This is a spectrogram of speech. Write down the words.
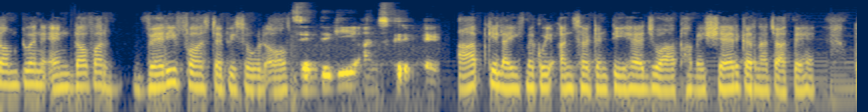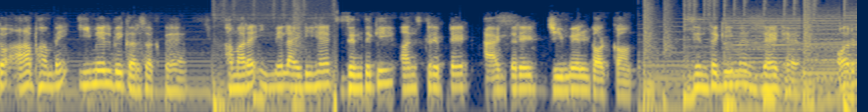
come to an end of our very first episode of Zindagi unscripted आपकी लाइफ में कोई अनसर्टेनिटी है जो आप हमें शेयर करना चाहते हैं तो आप हमें ईमेल भी कर सकते हैं। हमारा ईमेल आईडी है Zindagi unscripted at the rate Gmail dot com Zindagi में जेड है। और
